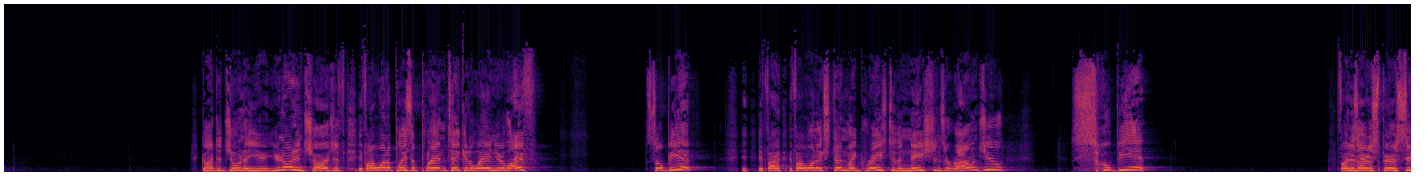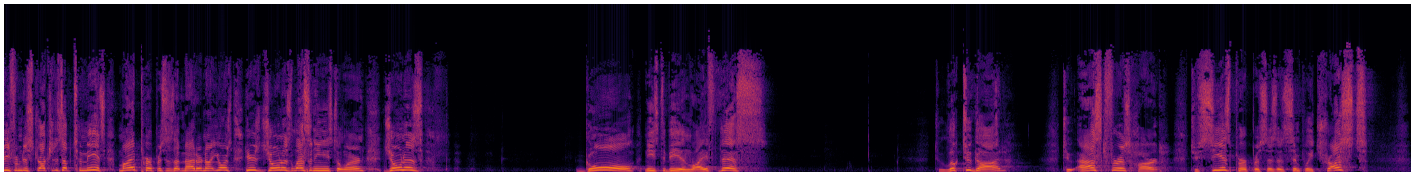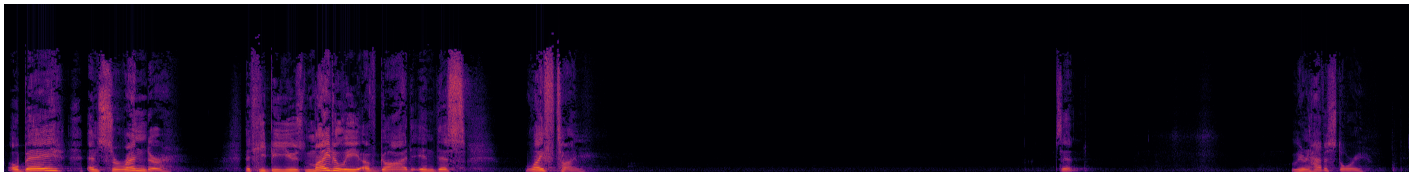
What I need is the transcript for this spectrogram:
God to Jonah, you're not in charge. If, if I want to place a plant and take it away in your life, so be it. If I, if I want to extend my grace to the nations around you, so be it. If I desire to spare a city from destruction, it's up to me. It's my purposes that matter, not yours. Here's Jonah's lesson he needs to learn. Jonah's goal needs to be in life this to look to God to ask for his heart, to see his purposes, and simply trust, obey, and surrender that he'd be used mightily of God in this lifetime. That's it. We don't have a story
